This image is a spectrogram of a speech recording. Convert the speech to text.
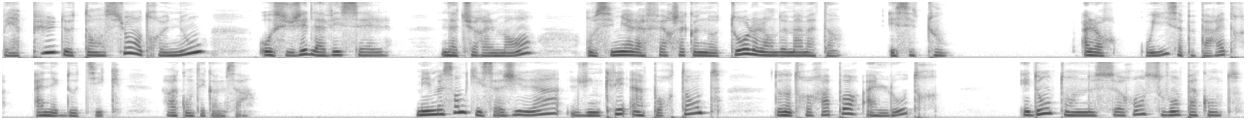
ben il n'y a plus de tension entre nous au sujet de la vaisselle. naturellement, on s'est mis à la faire chacun de notre tour le lendemain matin. Et c'est tout. Alors, oui, ça peut paraître anecdotique, raconté comme ça. Mais il me semble qu'il s'agit là d'une clé importante de notre rapport à l'autre et dont on ne se rend souvent pas compte.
